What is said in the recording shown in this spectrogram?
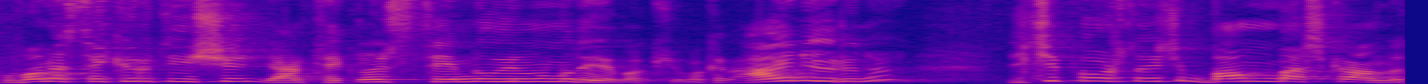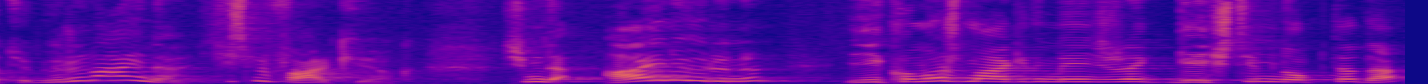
Bu bana security işi yani teknoloji sistemine uyumlu mu diye bakıyor. Bakın aynı ürünü iki person için bambaşka anlatıyorum. Ürün aynı. Hiçbir farkı yok. Şimdi aynı ürünün e-commerce marketing manager'a geçtiğim noktada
